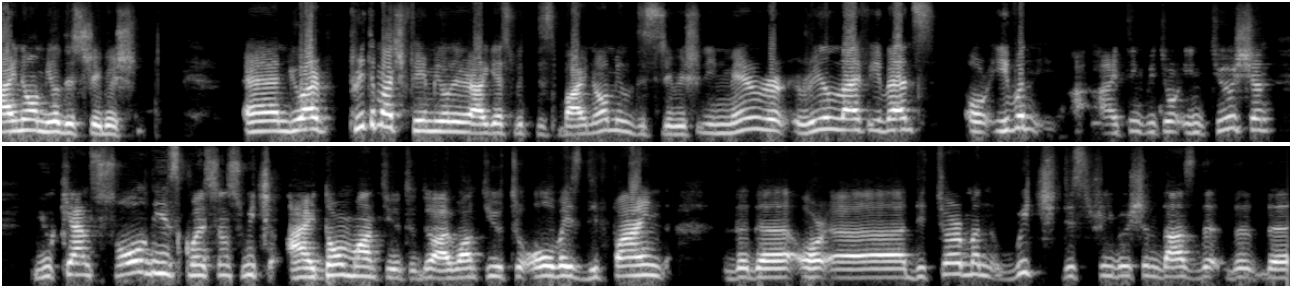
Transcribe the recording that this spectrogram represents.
binomial distribution. And you are pretty much familiar, I guess, with this binomial distribution in many real life events, or even I think with your intuition, you can solve these questions, which I don't want you to do. I want you to always define the, the or uh, determine which distribution does the, the, the,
